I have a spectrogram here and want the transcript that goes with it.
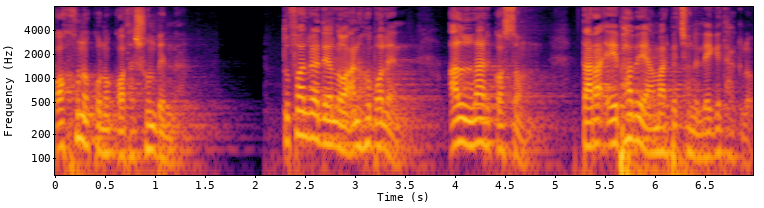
কখনো কোনো কথা শুনবেন না। তুফাল রাদিয়াল্লাহু আনহু বলেন, আল্লাহর কসম, তারা এভাবে আমার পেছনে লেগে থাকল।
